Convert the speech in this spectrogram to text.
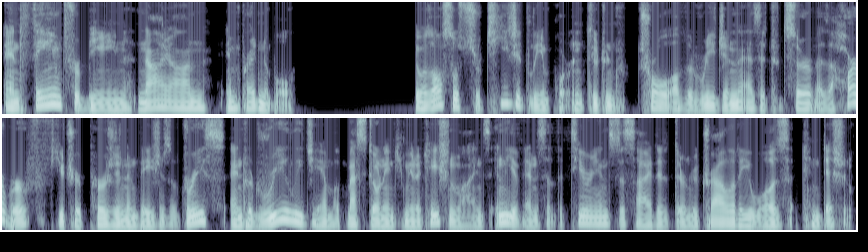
and famed for being nigh on impregnable. It was also strategically important to control of the region as it could serve as a harbor for future Persian invasions of Greece and could really jam up Macedonian communication lines in the events that the Tyrians decided their neutrality was conditional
